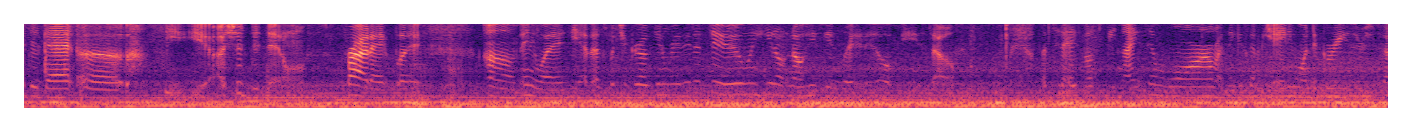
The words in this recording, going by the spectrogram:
have did that. Uh, yeah, I should have did that on Friday, but um, anyways, yeah, that's what your girl's getting ready to do, and he don't know he's getting ready to help me. So, but today's supposed to be nice and warm. I think it's gonna be 81 degrees or so.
